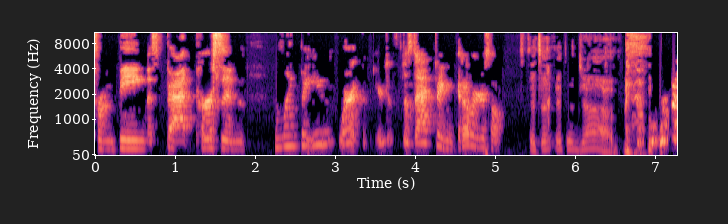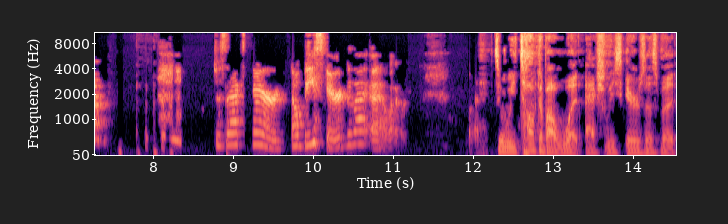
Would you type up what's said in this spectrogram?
from being this bad person. I'm like, but you weren't. You're just, just acting. Get over yourself. It's a it's a job. just act scared. Don't be scared. Do that. Uh, whatever. So we talked about what actually scares us, but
